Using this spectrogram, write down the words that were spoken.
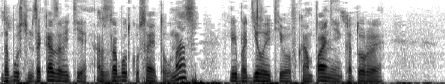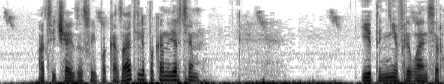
допустим, заказываете разработку сайта у нас, либо делаете его в компании, которая отвечает за свои показатели по конверсиям, и это не фрилансер,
